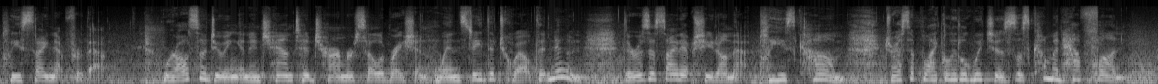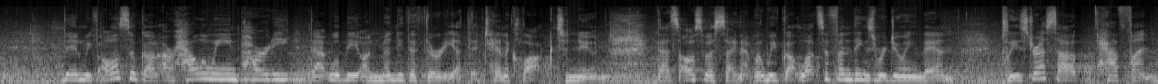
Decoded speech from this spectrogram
Please sign up for that. We're also doing an Enchanted Charmer celebration Wednesday, the 12th at noon. There is a sign up sheet on that. Please come. Dress up like little witches. Let's come and have fun. Then we've also got our Halloween party. That will be on Monday, the 30th at 10 o'clock to noon. That's also a sign up, but we've got lots of fun things we're doing then. Please dress up, have fun.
